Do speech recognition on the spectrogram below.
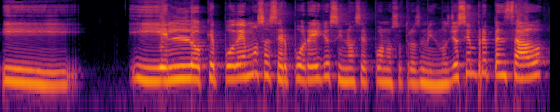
y, y en lo que podemos hacer por ellos y no hacer por nosotros mismos. Yo siempre he pensado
